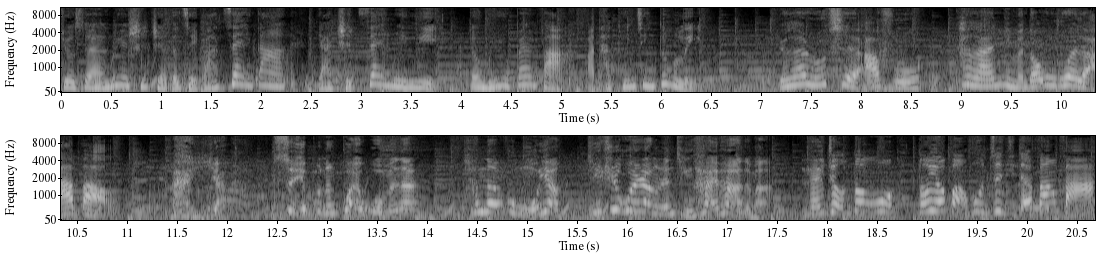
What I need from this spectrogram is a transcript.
就算掠食者的嘴巴再大，牙齿再锐利，都没有办法把它吞进肚里。原来如此，阿福，看来你们都误会了阿宝。哎呀，这也不能怪我们啊！他那副模样的确会让人挺害怕的嘛。每种动物都有保护自己的方法，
